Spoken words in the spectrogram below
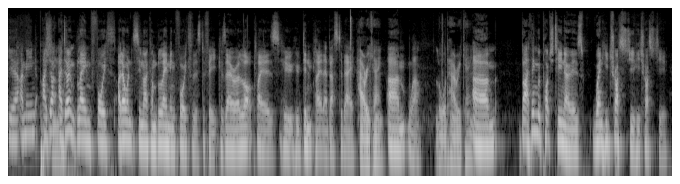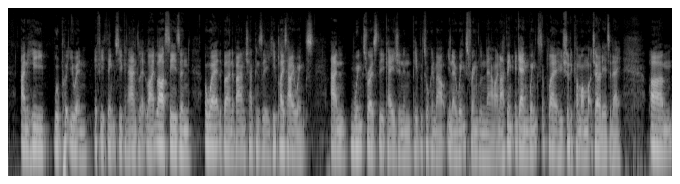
Yeah, I mean, I don't I don't blame Foyth. I don't want it to seem like I'm blaming Foyth for this defeat because there are a lot of players who who didn't play at their best today. Harry Kane. Um, well, Lord Harry Kane. Um, but I think with Pochettino is when he trusts you, he trusts you and he will put you in if he thinks you can handle it. Like last season, away at the Bernabeu in Champions League, he plays Harry Winks, and Winks rose to the occasion, and people are talking about you know Winks for England now. And I think again, Winks a player who should have come on much earlier today. Um,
